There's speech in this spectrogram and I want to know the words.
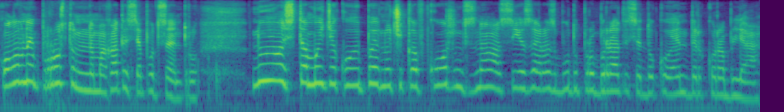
Головне просто не намагатися по центру. Ну і ось та мить, якої, певно, чекав кожен з нас. Я зараз буду пробиратися до коендер корабля.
